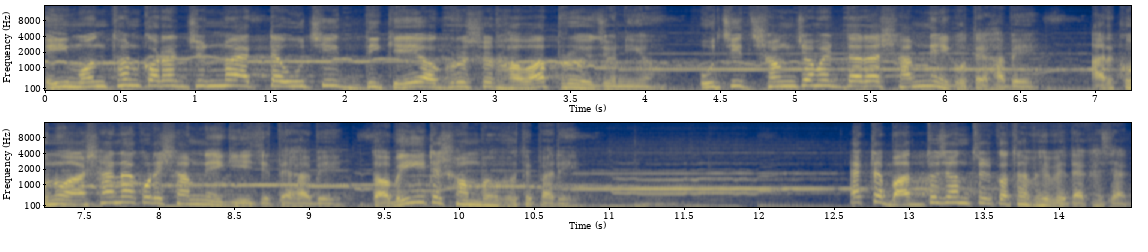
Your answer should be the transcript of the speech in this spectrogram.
এই মন্থন করার জন্য একটা উচিত দিকে অগ্রসর হওয়া প্রয়োজনীয়। উচিত সংযমের দ্বারা সামনে এগোতে হবে। আর কোনো আশা না করে সামনে এগিয়ে যেতে হবে। তবেই এটা সম্ভব হতে পারে। একটা বাদ্যযন্ত্রের কথা ভেবে দেখা যাক।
